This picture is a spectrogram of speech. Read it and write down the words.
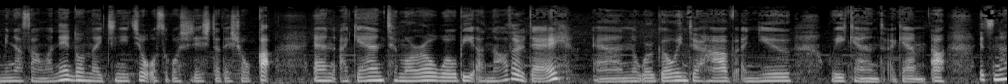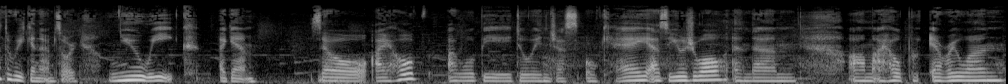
皆さんはね、どんな一日をお過ごしでしたでしょうか ?And again, tomorrow will be another day and we're going to have a new weekend again. Ah, it's not a weekend, I'm sorry. New week again. So I hope I will be doing just okay as usual. And then um, I hope everyone,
